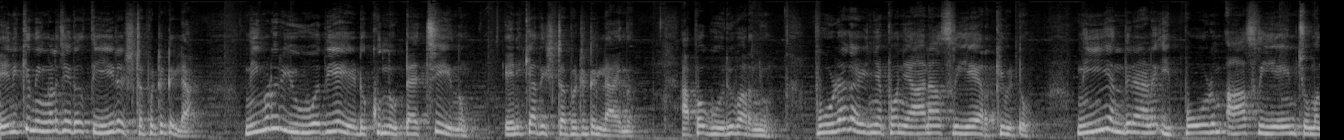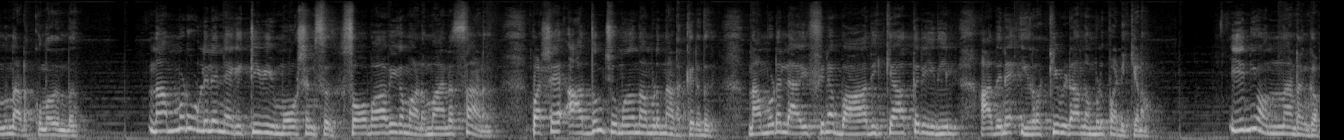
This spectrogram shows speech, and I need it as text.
എനിക്ക് നിങ്ങൾ ചെയ്തത് തീരെ ഇഷ്ടപ്പെട്ടിട്ടില്ല. നിങ്ങളൊരു യുവതിയെ എടുക്കുന്നു ടച്ച് ചെയ്യുന്നു. എനിക്കത് ഇഷ്ടപ്പെട്ടിട്ടില്ല എന്ന്. അപ്പോൾ ഗുരു പറഞ്ഞു പുഴ കഴിഞ്ഞപ്പോൾ ഞാൻ ആ സ്ത്രീയെ ഇറക്കി വിട്ടു. നീ എന്തിനാണ് ഇപ്പോഴും ആ സ്ത്രീയെയും ചുമന്ന് നടക്കുന്നതെന്ന്? നമ്മുടെ ഉള്ളിലെ നെഗറ്റീവ് ഇമോഷൻസ് സ്വാഭാവികമാണ് മനസ്സാണ്. പക്ഷേ അതും ചുമന്ന് നമ്മൾ നടക്കരുത്. നമ്മുടെ ലൈഫിനെ ബാധിക്കാത്ത രീതിയിൽ അതിനെ ഇറക്കി വിടാൻ നമ്മൾ പഠിക്കണം. ഇനി ഒന്നടങ്കം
